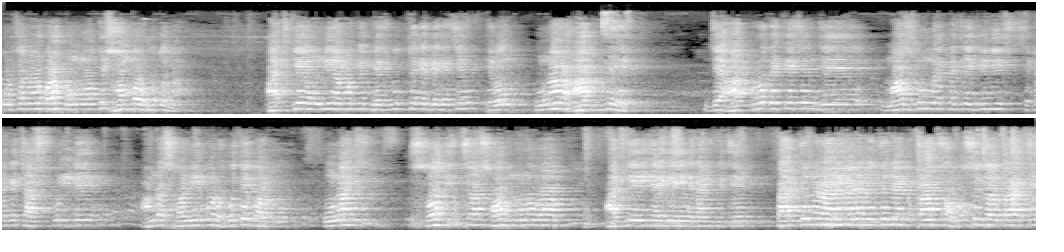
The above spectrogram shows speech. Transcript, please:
পরিচালনা করা কোনো মতেই সম্ভব হতো না। আজকে উনি আমাকে ফেসবুক থেকে দেখেছেন এবং ওনার আগ্রহে যে আগ্রহ দেখেছেন যে মাশরুম একটা যে জিনিস সেটাকে চাষ করলে আমরা স্বনির্ভর হতে পারব ওনার সৎ ইচ্ছা সৎ মনোভাব আজকে এই জায়গায় এনে দাঁড়িয়েছে তার জন্য রানী ম্যাডামের জন্য একটা প্রাপ্ত অবশ্যই দরকার আছে।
